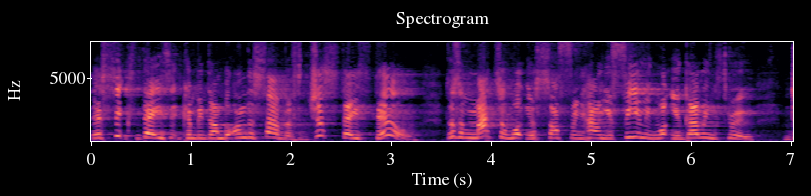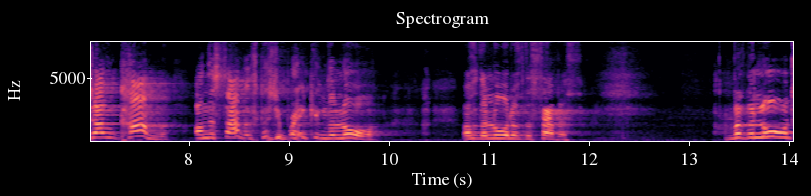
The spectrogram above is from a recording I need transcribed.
There's six days it can be done, but on the Sabbath, just stay still. Doesn't matter what you're suffering, how you're feeling, what you're going through. Don't come on the Sabbath because you're breaking the law of the Lord of the Sabbath. But the Lord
